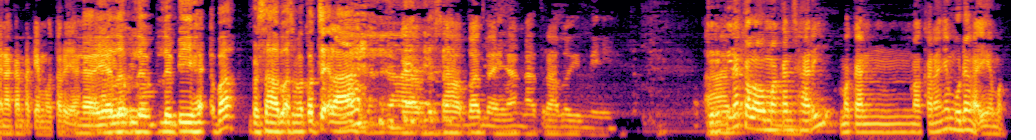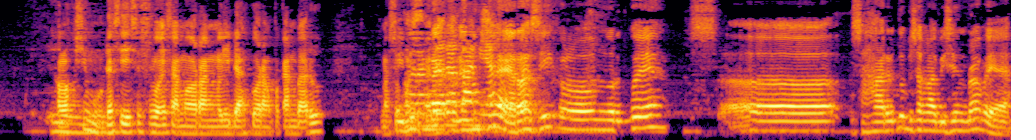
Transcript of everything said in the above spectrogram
enakan pakai motor ya. Ya, ya le- le- lebih apa bersahabat sama kocek lah. Ya, bersahabat lah ya, nggak terlalu ini. Kira-kira kalau makan sehari, makan makanannya mudah nggak ya, Bang? Kalau aku sih mudah sih sesuai sama orang lidah orang Pekanbaru. Masuk ini daratan tergantung ya. selera sih kalau menurut gue ya. Eh, sehari itu bisa ngabisin berapa ya?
